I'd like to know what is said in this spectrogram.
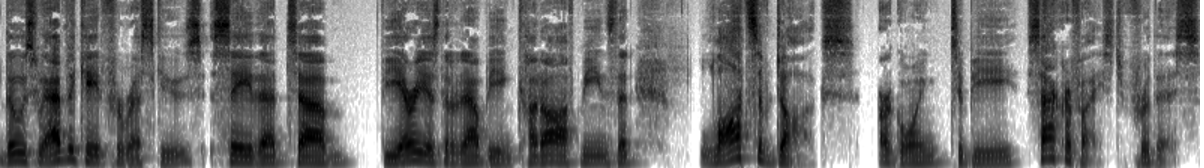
those who advocate for rescues say that um, the areas that are now being cut off means that lots of dogs are going to be sacrificed for this.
